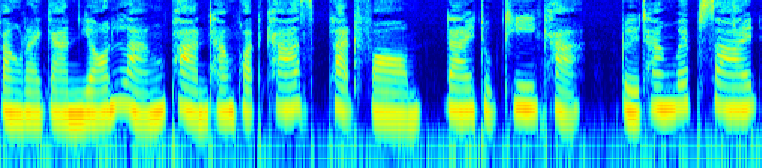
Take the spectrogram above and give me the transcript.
ฟังรายการย้อนหลังผ่านทางพอดแคสต์แพลตฟอร์ม ได้ทุกที่ค่ะ หรือทางเว็บไซต์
